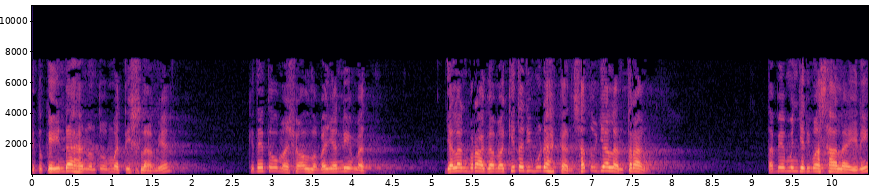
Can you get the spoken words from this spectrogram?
itu keindahan untuk umat Islam ya. Kita itu Masya Allah banyak nikmat. Jalan beragama kita dimudahkan. Satu jalan terang. Tapi yang menjadi masalah ini,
